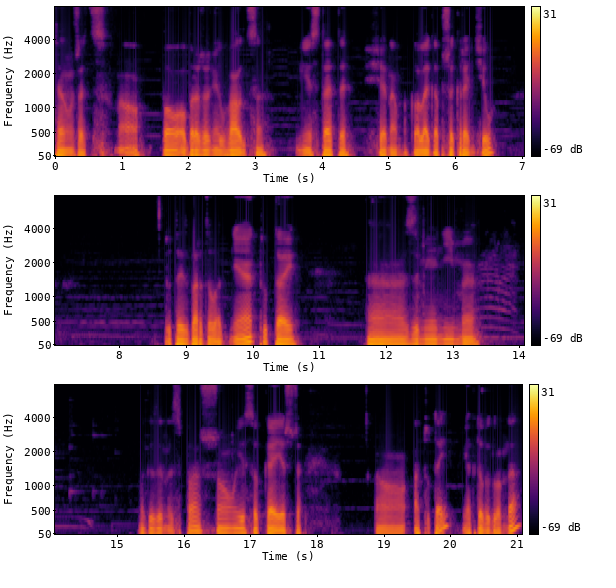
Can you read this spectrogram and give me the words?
Tężec. No, po obrażeniu w walce niestety się nam kolega przekręcił. Tutaj jest bardzo ładnie. Tutaj e, zmienimy magazyny z paszą. Jest ok jeszcze. A tutaj jak to wygląda?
